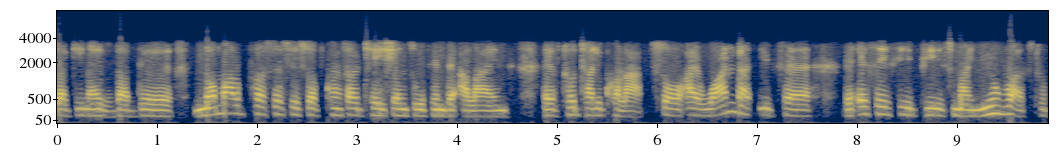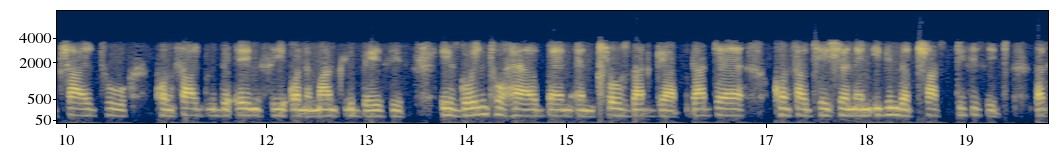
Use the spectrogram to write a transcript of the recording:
Sakina, is that the normal processes of consultations within the alliance have totally collapsed. So I wonder if uh, the SACP's maneuvers to try to consult with the ANC on a monthly basis is going to help and, and close that gap, that uh, consultation and even the trust deficit that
